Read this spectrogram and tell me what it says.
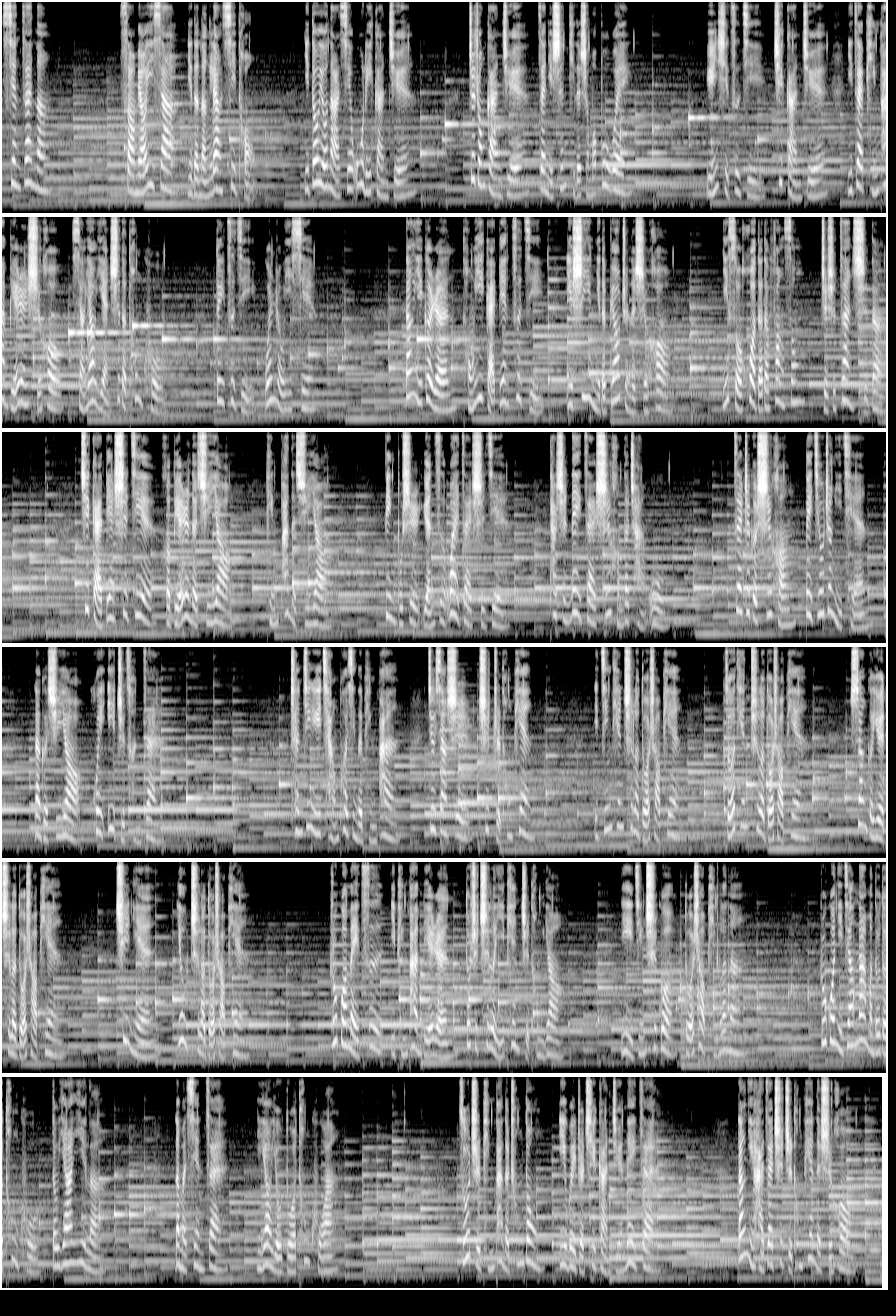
现在呢？扫描一下你的能量系统，你都有哪些物理感觉？这种感觉在你身体的什么部位？允许自己去感觉你在评判别人时候想要掩饰的痛苦，对自己温柔一些。当一个人同意改变自己以适应你的标准的时候，你所获得的放松只是暂时的。去改变世界和别人的需要，评判的需要。并不是源自外在世界，它是内在失衡的产物。在这个失衡被纠正以前，那个需要会一直存在。沉浸于强迫性的评判，就像是吃止痛片。你今天吃了多少片？昨天吃了多少片？上个月吃了多少片？去年又吃了多少片？如果每次你评判别人都是吃了一片止痛药，你已经吃过多少瓶了呢？如果你将那么多的痛苦都压抑了，那么现在你要有多痛苦啊？阻止评判的冲动，意味着去感觉内在。当你还在吃止痛片的时候，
